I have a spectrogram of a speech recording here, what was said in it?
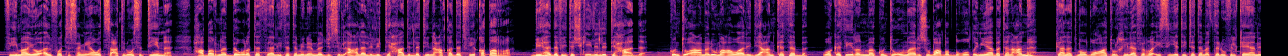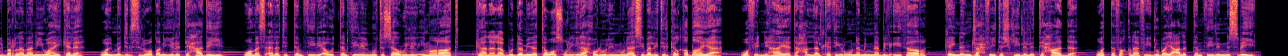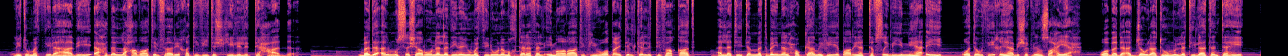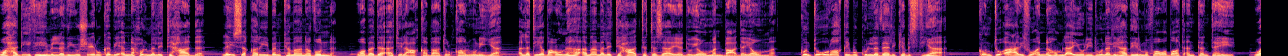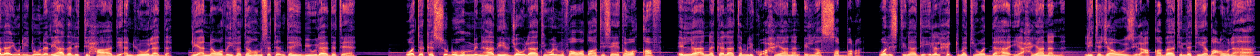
في مايو 1969 حضرنا الدورة الثالثة من المجلس الأعلى للاتحاد التي انعقدت في قطر بهدف تشكيل الاتحاد. كنت أعمل مع والدي عن كثب وكثيرا ما كنت أمارس بعض الضغوط نيابة عنه. كانت موضوعات الخلاف الرئيسية تتمثل في الكيان البرلماني وهيكله والمجلس الوطني الاتحادي ومسألة التمثيل أو التمثيل المتساوي للإمارات كان لابد من التوصل إلى حلول مناسبة لتلك القضايا. وفي النهاية تحلى الكثيرون منا بالإيثار كي ننجح في تشكيل الاتحاد. واتفقنا في دبي على التمثيل النسبي لتمثل هذه إحدى اللحظات الفارقة في تشكيل الاتحاد. بدأ المستشارون الذين يمثلون مختلف الإمارات في وضع تلك الاتفاقات التي تمت بين الحكام في إطارها التفصيلي النهائي وتوثيقها بشكل صحيح. وبدأت جولاتهم التي لا تنتهي وحديثهم الذي يشعرك بأن حلم الاتحاد ليس قريبا كما نظن. وبدأت العقبات القانونية التي يضعونها أمام الاتحاد تتزايد يوما بعد يوم. كنت أراقب كل ذلك باستياء. كنت أعرف أنهم لا يريدون لهذه المفاوضات أن تنتهي ولا يريدون لهذا الاتحاد أن يولد لأن وظيفتهم ستنتهي بولادته. وتكسبهم من هذه الجولات والمفاوضات سيتوقف إلا أنك لا تملك أحيانا إلا الصبر والاستناد إلى الحكمة والدهاء أحيانا لتجاوز العقبات التي يضعونها.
